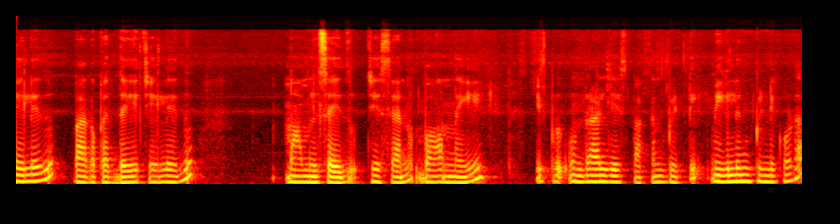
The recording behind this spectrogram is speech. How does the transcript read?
చేయలేదు బాగా పెద్దవి చేయలేదు. మామూలు సైజు చేశాను బాగున్నాయి. ఇప్పుడు ఉండ్రాళ్ళు చేసి పక్కన పెట్టి మిగిలిన పిండి కూడా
